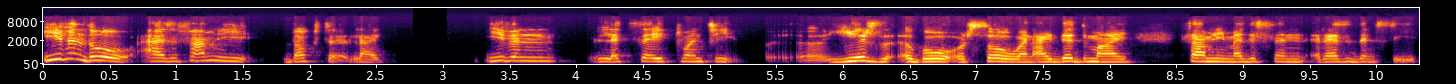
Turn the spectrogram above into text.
even though as a family doctor like even let's say 20 uh, years ago or so when i did my family medicine residency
